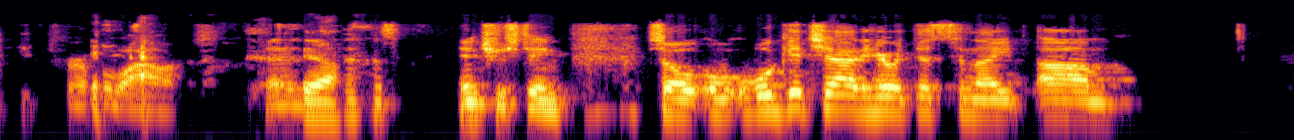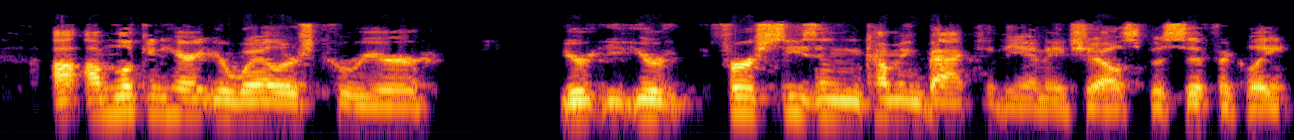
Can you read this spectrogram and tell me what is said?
for a while. yeah. Interesting. So we'll get you out of here with this tonight. Um, I- I'm looking here at your Whalers career. Your your first season coming back to the NHL specifically,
